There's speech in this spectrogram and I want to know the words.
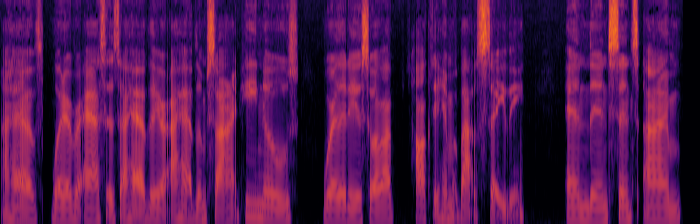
I have whatever assets I have there. I have them signed. He knows where that is. So I've talked to him about saving, and then since I'm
